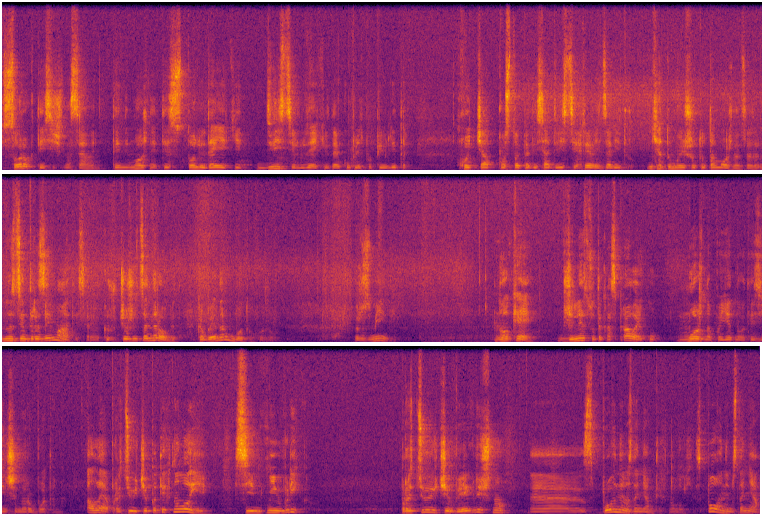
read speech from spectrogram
40 тисяч населення. Ти не можеш знайти 100 людей, які 200 людей, які куплять по пів літра, хоча б по 150-200 гривень за літр. Я думаю, що тут можна це. Ну, цим треба займатися. Я кажу, чого ж це не робите? Кажу, «Бо я на роботу ходжу. Розумієте? Ну окей, бджільництво така справа, яку можна поєднувати з іншими роботами. Але працюючи по технології 7 днів в рік, працюючи виключно е, з повним знанням технологій, з повним знанням.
